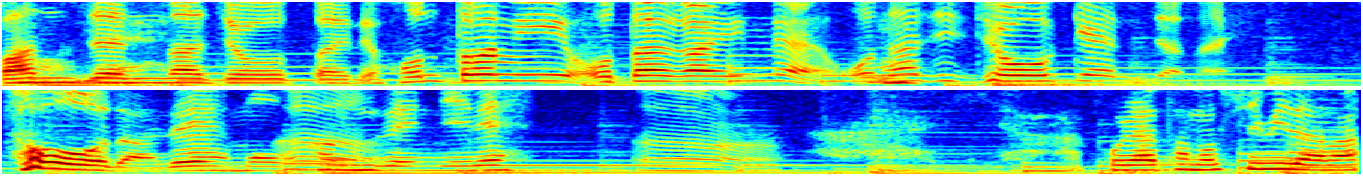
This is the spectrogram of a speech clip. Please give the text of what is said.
万全な状態で、本当にお互いね、同じ条件じゃない。そうだね、もう完全にね。うん。いやーこれは楽しみだな。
